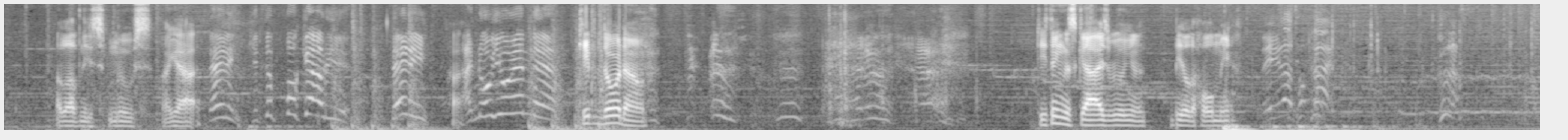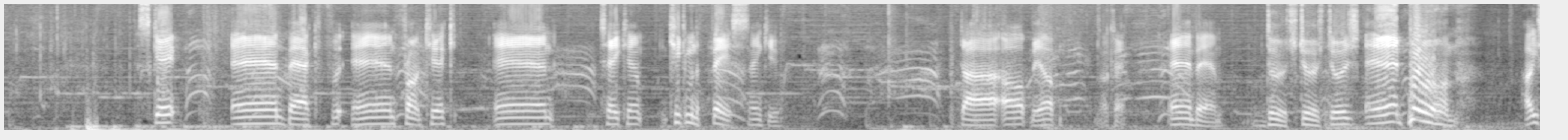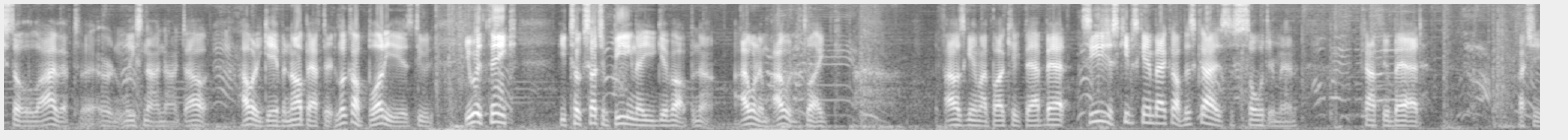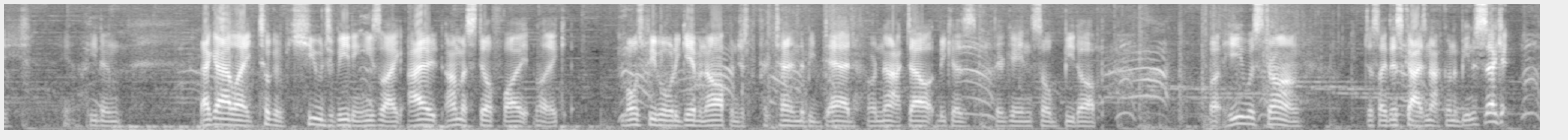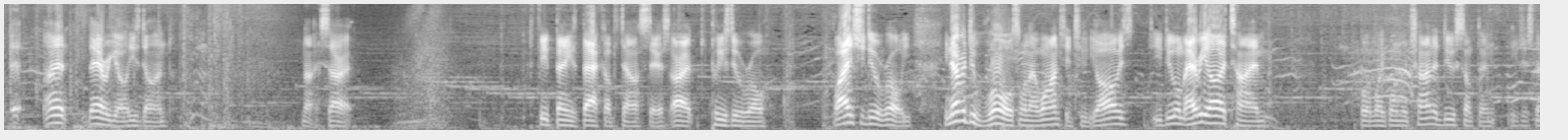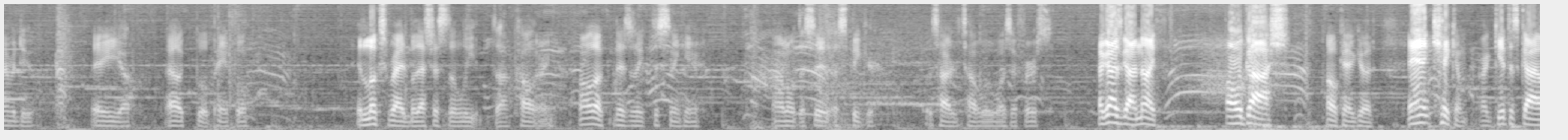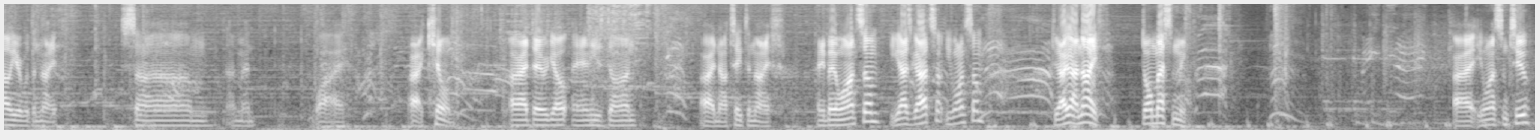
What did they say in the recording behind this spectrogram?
I love these moves I got. Benny, get the fuck out of here! Benny, I know you're in there! Keep the door down. Do you think this guy's really gonna be able to hold me? Escape and back foot and front kick and take him, kick him in the face. Thank you. Da oh, yep. Okay. And bam. Dodge, dodge, dodge, and boom! How you still alive after that, or at least not knocked out? I would have given up after. Look how bloody he is, dude. You would think he took such a beating that you give up. No, I wouldn't. I would like, if I was getting my butt kicked that bad. See, he just keeps getting back up. This guy is a soldier, man. Kind of feel bad. Actually, yeah, he didn't. That guy like took a huge beating. He's like, I, I'm a still fight. Like, most people would have given up and just pretended to be dead or knocked out because they're getting so beat up. But he was strong. Just like this guy's not going to be in a second. And there we go. He's done. Nice. All right. Defeat Benny's backups downstairs. All right. Please do a roll. Why didn't you do a roll? You, you never do rolls when I want you to. You always you do them every other time. But like when we're trying to do something, you just never do. There you go. That looked a little painful. It looks red, but that's just the, the coloring. Oh look, there's like this thing here. I don't know what this is. A speaker. It's hard to tell what it was at first. That guy's got a knife. Oh gosh. Okay, good. And kick him. Alright, get this guy out here with a knife. Some. I meant. Why? Alright, kill him. Alright, there we go. And he's done. Alright, now take the knife. Anybody want some? You guys got some? You want some? Dude, I got a knife. Don't mess with me. Alright, you want some too?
